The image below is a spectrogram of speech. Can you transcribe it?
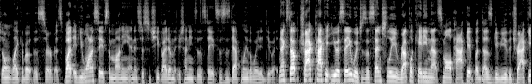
don't like about this service. But if you want to save some money and it's just a cheap item that you're sending to the States, this is definitely the way to do it. Next up, Track Packet USA, which is essentially replicating that small packet but does give you the tracking.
